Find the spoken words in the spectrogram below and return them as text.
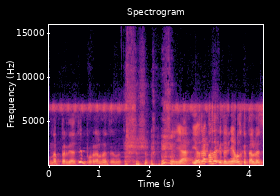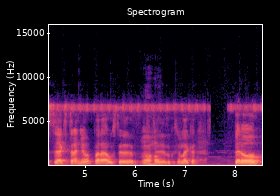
una pérdida de tiempo realmente, ¿no? Sí, ya. Y otra cosa que teníamos que tal vez sea extraño para ustedes, este, educación laica, pero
